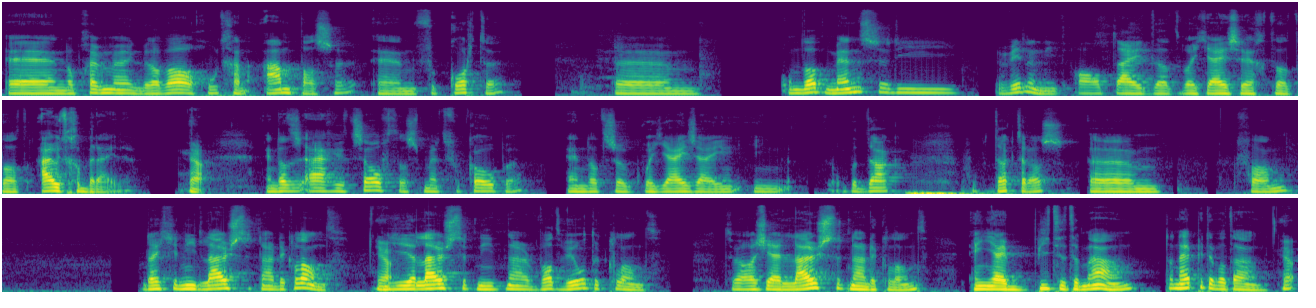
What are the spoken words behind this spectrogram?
En op een gegeven moment ben ik dat wel goed gaan aanpassen en verkorten. Ehm, omdat mensen die willen niet altijd dat wat jij zegt, dat dat uitgebreide. Ja. En dat is eigenlijk hetzelfde als met verkopen. En dat is ook wat jij zei in, in- op het dak, of op het dakterras. ehm, van dat je niet luistert naar de klant. Ja. Je luistert niet naar wat wil de klant. Terwijl als jij luistert naar de klant en jij biedt het hem aan, dan heb je er wat aan. Ja.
